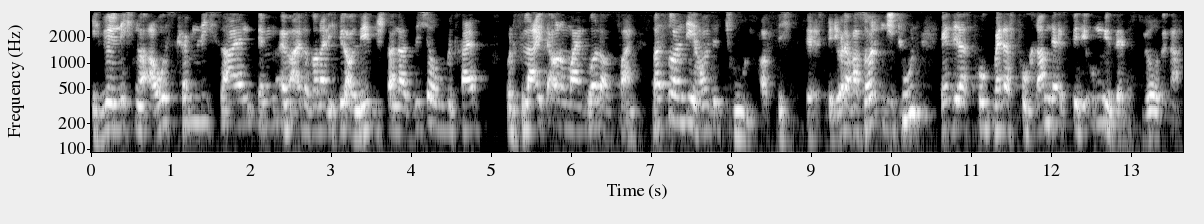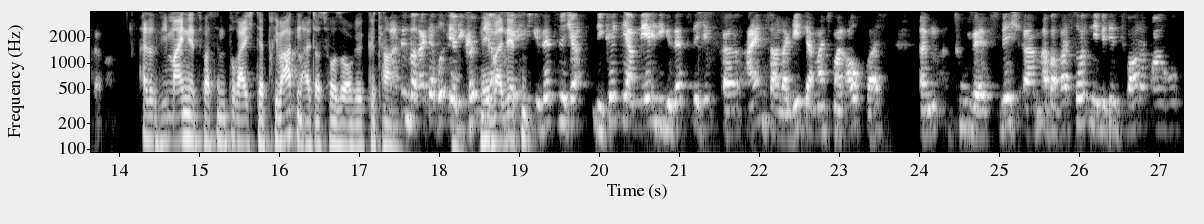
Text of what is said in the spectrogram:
ich will nicht nur auskömmlich sein im, im Alter, sondern ich will auch Lebensstandardsicherung betreiben und vielleicht auch noch mal in Urlaub fahren. Was sollen die heute tun aus Sicht der SPD? Oder was sollten die tun, wenn, sie das, wenn das Programm der SPD umgesetzt würde nach der Wahl? Also Sie meinen jetzt, was im Bereich der privaten Altersvorsorge getan Was im Bereich der ja, die könnten nee, ja jetzt in die gesetzliche, die könnten ja mehr in die gesetzliche äh, einzahlen. Da geht ja manchmal auch was ähm, zusätzlich. Ähm, aber was sollten die mit den 200 Euro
